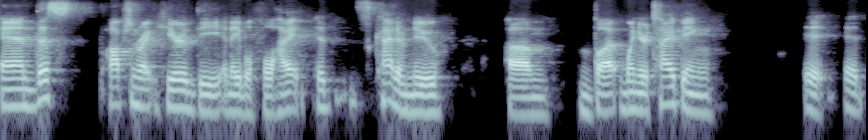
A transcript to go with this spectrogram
And this option right here, the enable full height, it's kind of new. Um, but when you're typing, it, it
